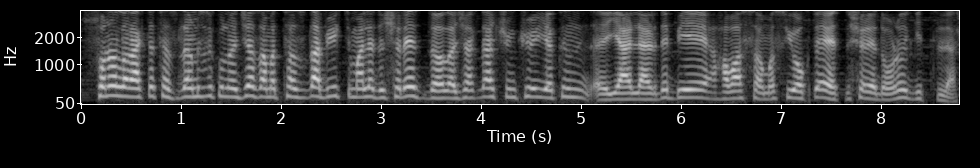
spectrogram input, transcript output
Son olarak da tazılarımızı kullanacağız ama tazılar büyük ihtimalle dışarıya dağılacaklar. Çünkü yakın e, yerlerde bir hava savunması yoktu. Evet dışarıya doğru gittiler.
